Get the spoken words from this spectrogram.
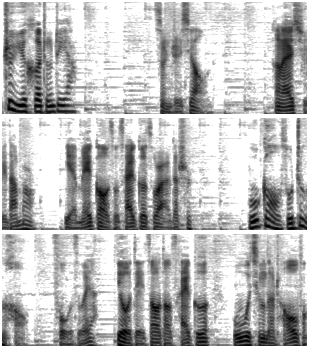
至于喝成这样？孙志笑了，看来许大茂也没告诉才哥昨晚的事，不告诉正好，否则呀又得遭到才哥无情的嘲讽。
